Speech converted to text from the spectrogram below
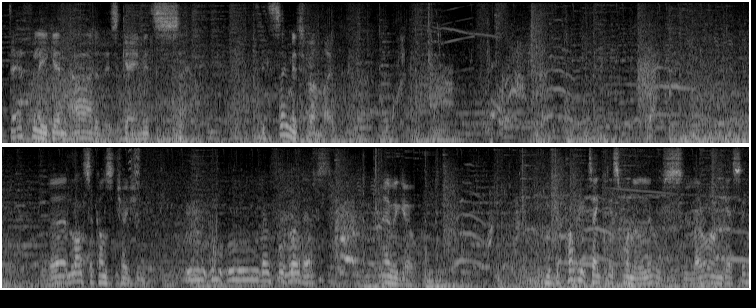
It's definitely getting hard at this game. It's it's so much fun though. Uh, lots of concentration. Ooh, ooh, ooh, don't fall to deaths. There we go. We could probably take this one a little slower, I'm guessing.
